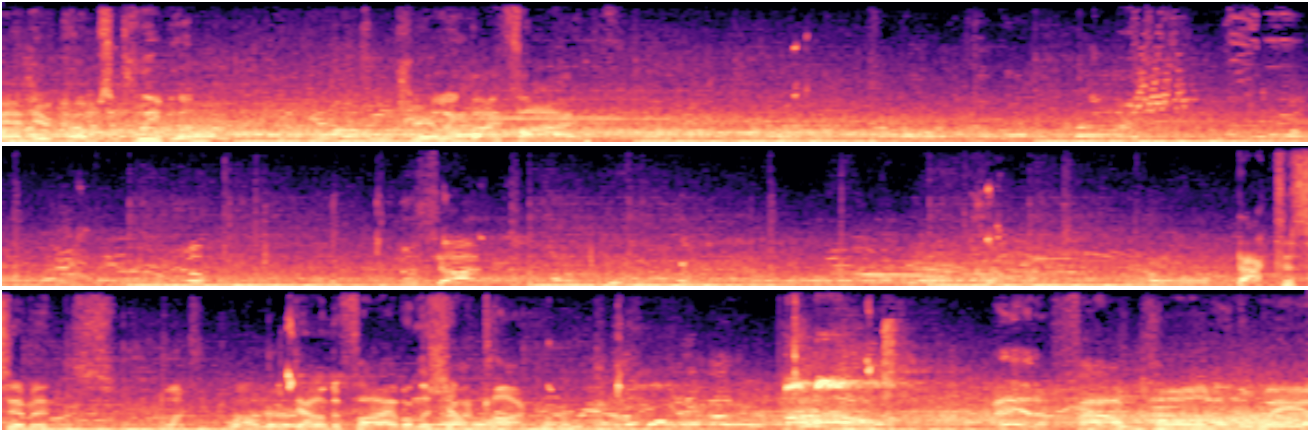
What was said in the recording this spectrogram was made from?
And here comes Cleveland, trailing by five. Back to Simmons. Down to five on the shot clock. And a foul call on the way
